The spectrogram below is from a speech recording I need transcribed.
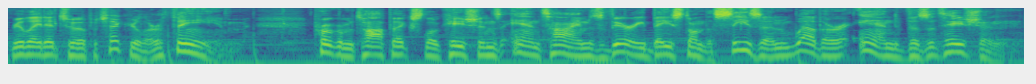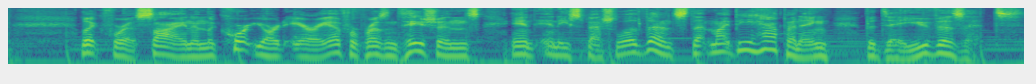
related to a particular theme. Program topics, locations, and times vary based on the season, weather, and visitation. Look for a sign in the courtyard area for presentations and any special events that might be happening the day you visit.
